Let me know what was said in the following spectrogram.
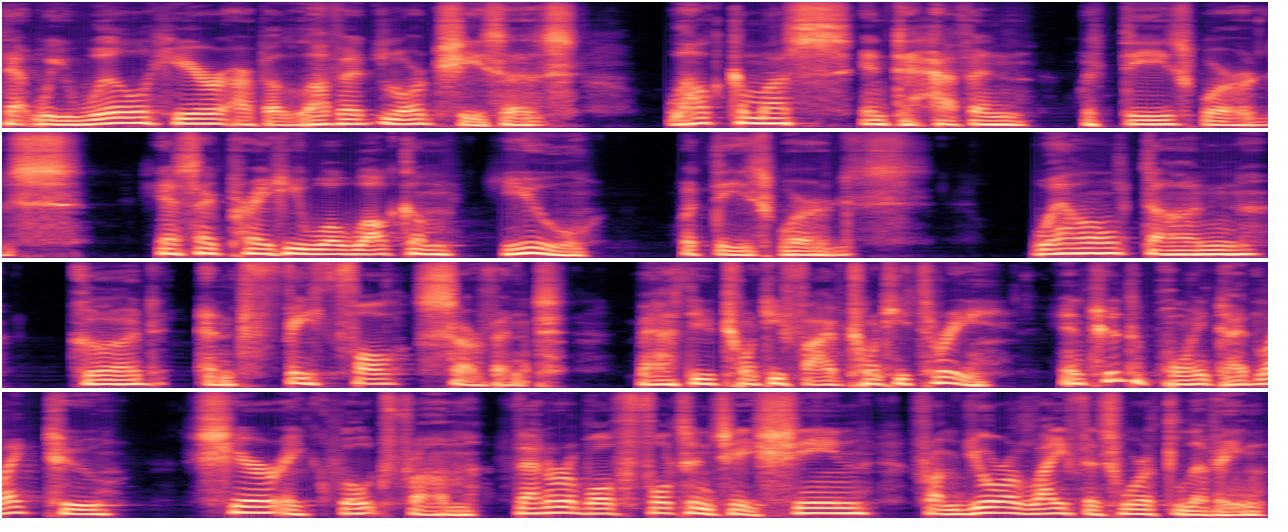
that we will hear our beloved Lord Jesus welcome us into heaven with these words. Yes, I pray he will welcome you with these words. Well done, good and faithful servant. Matthew 25, 23. And to the point, I'd like to share a quote from Venerable Fulton J. Sheen from Your Life is Worth Living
